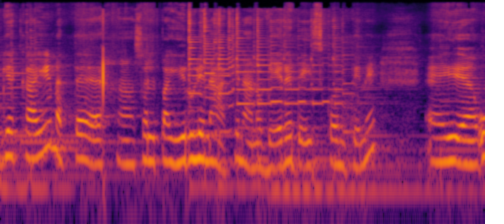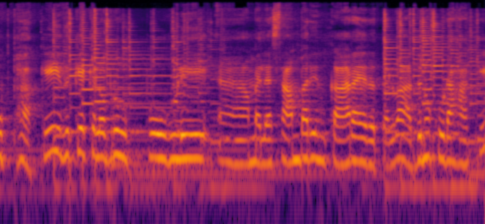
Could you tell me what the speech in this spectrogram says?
ನುಗ್ಗೆಕಾಯಿ ಮತ್ತು ಸ್ವಲ್ಪ ಈರುಳ್ಳಿನ ಹಾಕಿ ನಾನು ಬೇರೆ ಬೇಯಿಸ್ಕೊತೀನಿ. ಉಪ್ಪು ಹಾಕಿ, ಇದಕ್ಕೆ ಕೆಲವೊಬ್ಬರು ಉಪ್ಪು, ಹುಳಿ ಆಮೇಲೆ ಸಾಂಬಾರಿನ ಖಾರ ಇರುತ್ತಲ್ವ, ಅದನ್ನು ಕೂಡ ಹಾಕಿ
